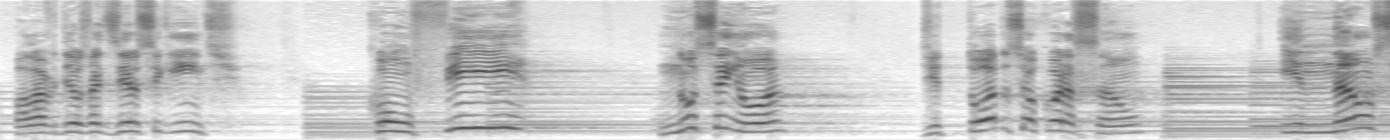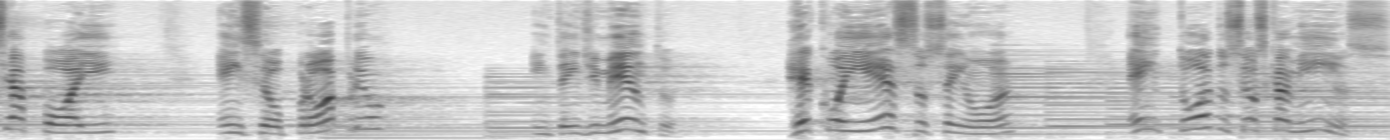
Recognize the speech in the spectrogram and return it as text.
A palavra de Deus vai dizer o seguinte: confie no Senhor de todo o seu coração e não se apoie em seu próprio entendimento. Reconheça o Senhor em todos os seus caminhos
